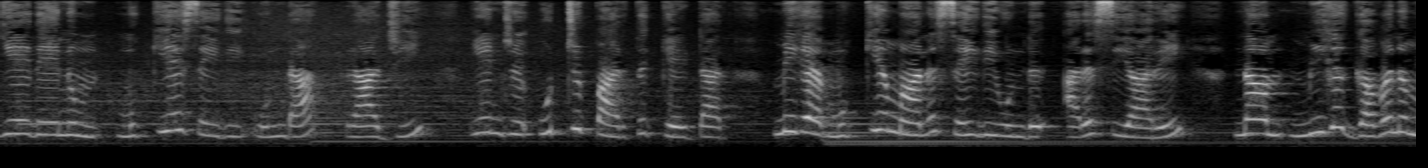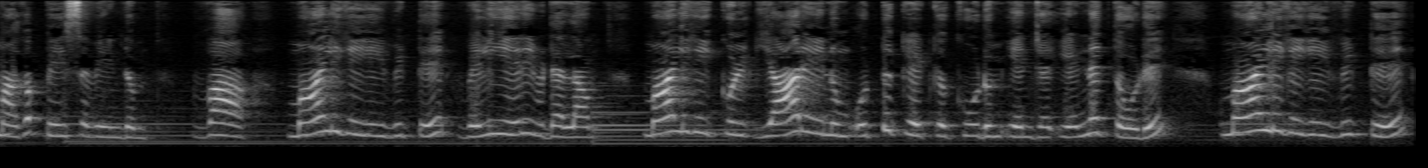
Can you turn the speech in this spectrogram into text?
ஏதேனும் முக்கிய செய்தி உண்டா ராஜி? என்று உற்று பார்த்து கேட்டார். மிக முக்கியமான செய்தி உண்டு அரசியாரே. நாம் மிக கவனமாக பேச வேண்டும். வா மாளிகையை விட்டு வெளியேறி விடலாம். மாளிகைக்குள் யாரேனும் ஒட்டு கேட்கக்கூடும் என்ற எண்ணத்தோடு மாளிகையை விட்டு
